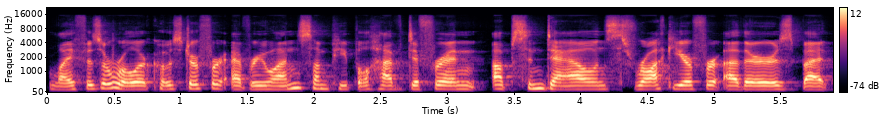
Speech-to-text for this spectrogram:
life is a roller coaster for everyone. Some people have different ups and downs, rockier for others, but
